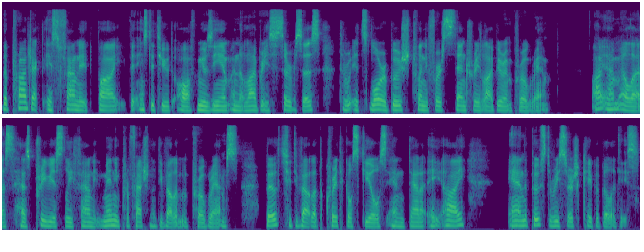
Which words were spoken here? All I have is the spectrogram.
The project is funded by the Institute of Museum and Library Services through its Laura Bush 21st Century Librarian Program. IMLS has previously funded many professional development programs, both to develop critical skills and data AI and boost research capabilities.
